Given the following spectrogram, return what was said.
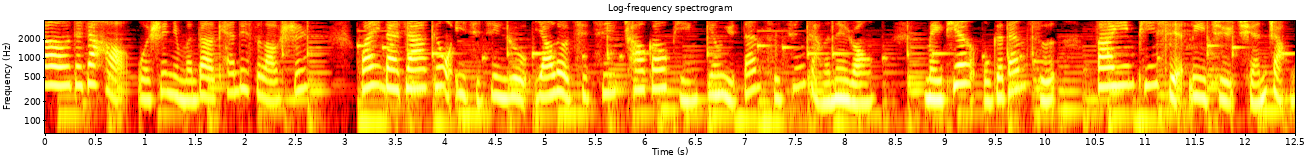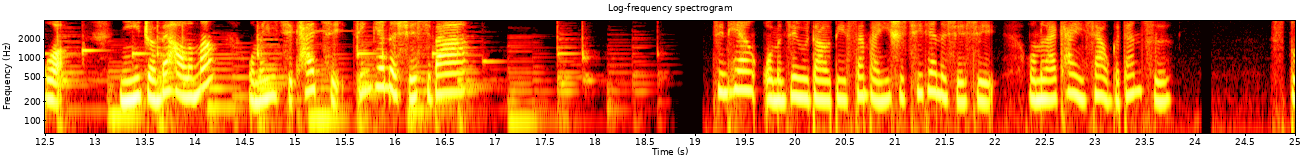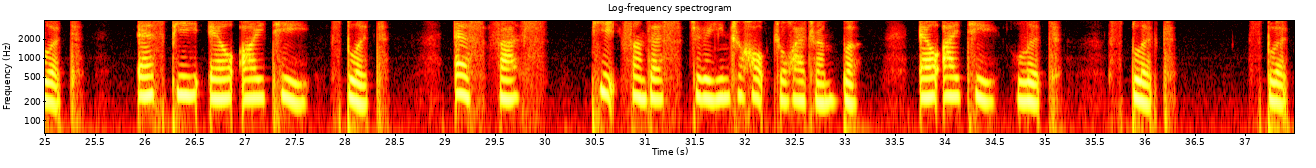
Hello，大家好，我是你们的 Candice 老师，欢迎大家跟我一起进入幺六七七超高频英语单词精讲的内容，每天五个单词，发音、拼写、例句全掌握，你准备好了吗？我们一起开启今天的学习吧。今天我们进入到第三百一十七天的学习，我们来看一下五个单词：split，s p l i t，split。S 发 s，p 放在 s 这个音之后浊化成 b，l i t lit，split，split，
